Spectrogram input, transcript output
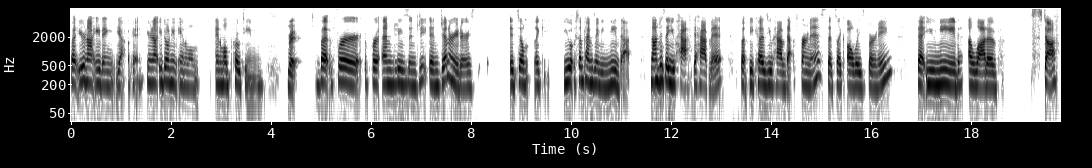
but you're not eating yeah okay you're not you don't eat animal animal protein Right. But for for mgs and G, and generators it's um, like you sometimes maybe need that. Not to say you have to have it but because you have that furnace that's like always burning that you need a lot of stuff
